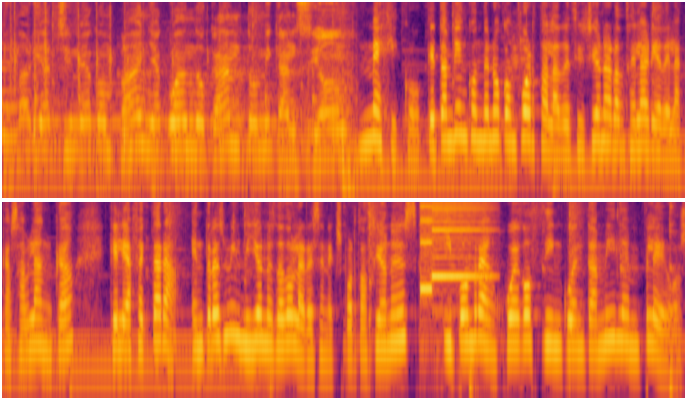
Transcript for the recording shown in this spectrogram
El mariachi me acompaña cuando canto mi canción. México, que también condenó con fuerza la decisión arancelaria de la Casa Blanca, que le afectará en 3.000 millones de dólares en exportaciones y pondrá en juego 50.000 empleos.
